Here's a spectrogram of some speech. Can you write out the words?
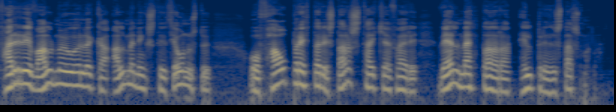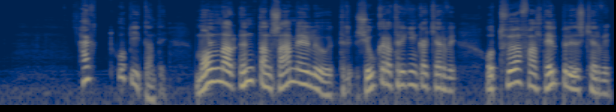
færri valmöguleika almennings til þjónustu og fábreyttari starfstækjafæri velmentaðara helbriði starfsmanna. Hægt og bítandi, molnar undan sameilugu sjúkaratryggingakerfi og tvöfalt helbriðiskerfi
